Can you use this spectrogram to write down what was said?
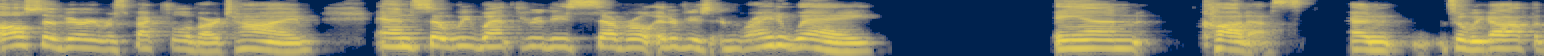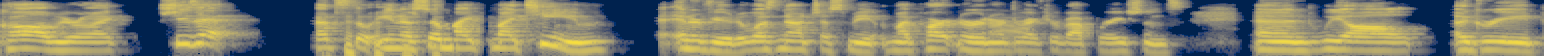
also very respectful of our time. And so we went through these several interviews, and right away, Anne caught us. And so we got off the call and we were like, she's it. That's the, you know, so my my team interviewed. It was not just me, my partner and our director of operations. And we all agreed.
